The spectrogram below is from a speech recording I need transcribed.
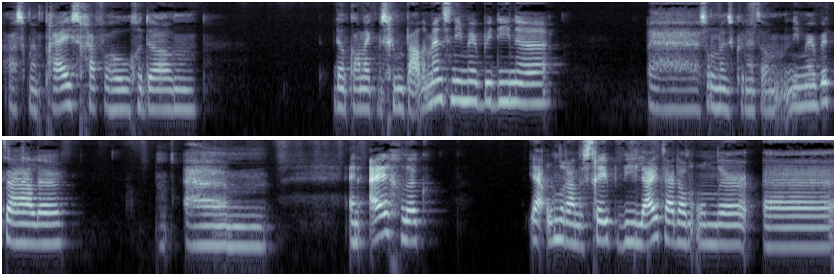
als ik mijn prijs ga verhogen, dan, dan kan ik misschien bepaalde mensen niet meer bedienen. Uh, sommige mensen kunnen het dan niet meer betalen. Um, en eigenlijk, ja, onderaan de streep, wie leidt daar dan onder? Uh,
